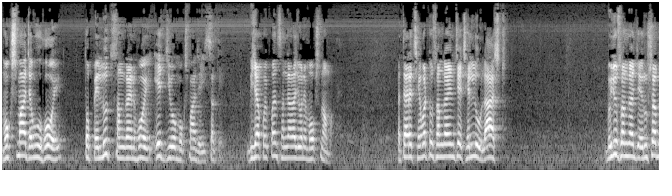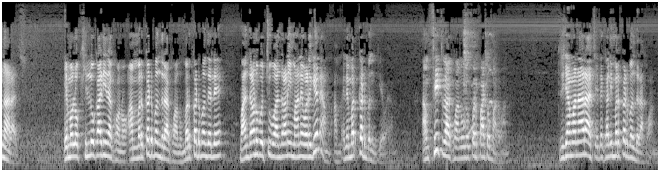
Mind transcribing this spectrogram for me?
મોક્ષમાં જવું હોય તો પહેલું જ સંગઠન હોય, એ જ જીવો મોક્ષમાં જઈ શકે. બીજા કોઈ પણ સંગઠન જીવોને મોક્ષ ન મળે. અત્યારે છેવટનું સંગયન છે, છેલ્લું લાસ્ટ બીજું સંગયન છે, ઋષભ નારાજ. એમાં લો ખિલ્લો કાઢી નાખવાનો, આમ મરકટ બંધ રાખવાનું. મરકટ બંધ એટલે વાંદરાનું બચ્ચું વાંદરાની માને વળગે ને આમ આમ. એને મરકટ બંધ કહેવાય આમ. આમ ફિટ રાખવાનું અને ઉપર પાટો મારવાનો. ત્રીજામાં નારાજ, એટલે ખાલી મરકટ બંધ રાખવાનું.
